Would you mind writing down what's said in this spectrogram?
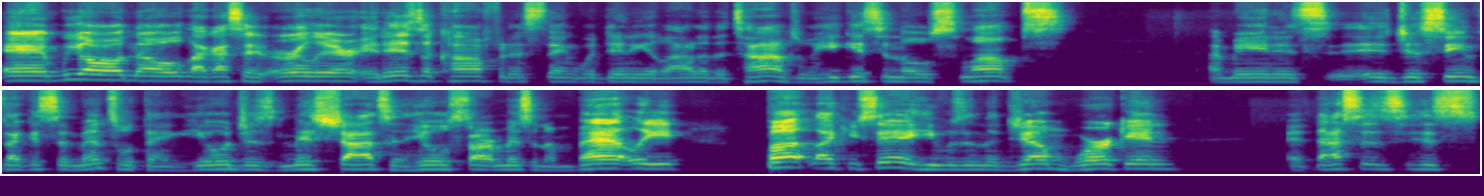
And we all know, like I said earlier, it is a confidence thing with Deni a lot of the times when he gets in those slumps. I mean, it's it just seems like it's a mental thing. He'll just miss shots and he'll start missing them badly. But like you said, he was in the gym working. If that's his his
